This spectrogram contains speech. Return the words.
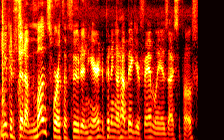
You could fit a month's worth of food in here, depending on how big your family is, I suppose.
